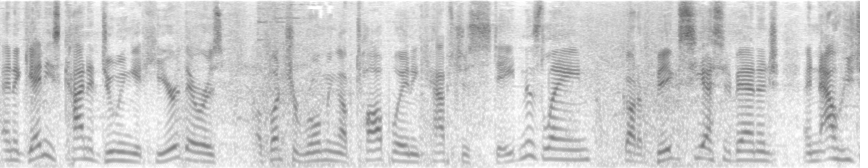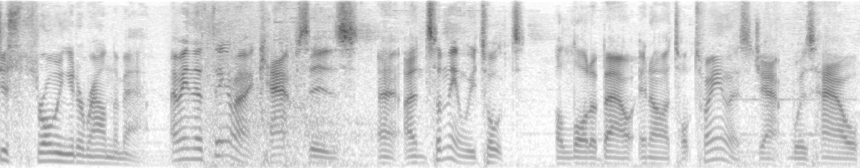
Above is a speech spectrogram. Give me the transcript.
And again, he's kind of doing it here. There was a bunch of roaming up top lane, and Caps just stayed in his lane, got a big CS advantage, and now he's just throwing it around the map. I mean, the thing about Caps is, uh, and something we talked a lot about in our top 20 list, Jack, was how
